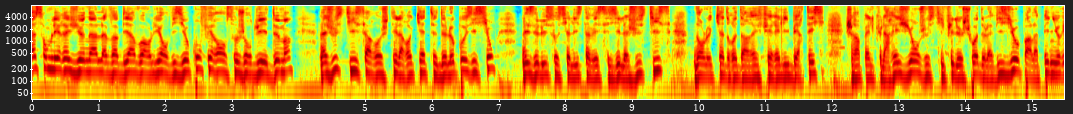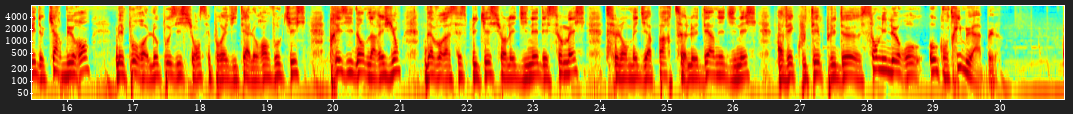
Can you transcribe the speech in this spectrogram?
L'Assemblée régionale va bien avoir lieu en visioconférence aujourd'hui et demain. La justice a rejeté la requête de l'opposition. Les élus socialistes avaient saisi la justice dans le cadre d'un référé liberté. Je rappelle que la région justifie le choix de la visio par la pénurie de carburant. Mais pour l'opposition, c'est pour éviter à Laurent Vauquier, président de la région, d'avoir à s'expliquer sur les dîners des sommets. Selon Mediapart, le dernier dîner avait coûté plus de 100 000 euros aux contribuables.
